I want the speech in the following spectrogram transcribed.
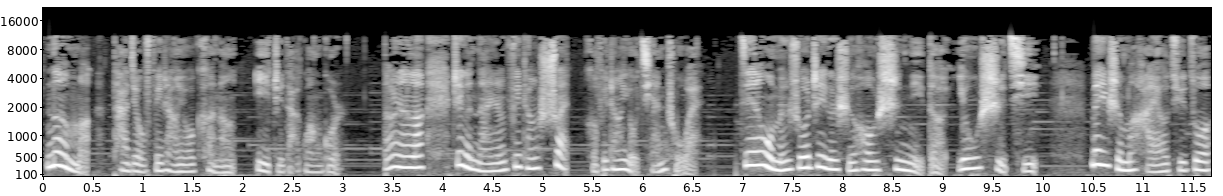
那么他就非常有可能一直打光棍儿。当然了，这个男人非常帅和非常有钱除外。既然我们说这个时候是你的优势期，为什么还要去做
